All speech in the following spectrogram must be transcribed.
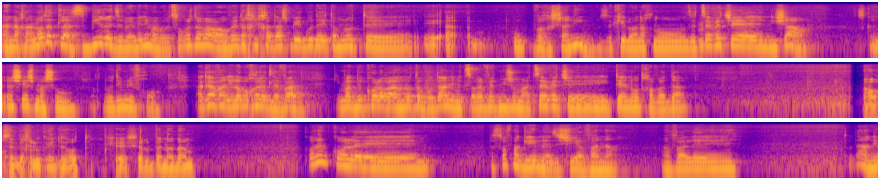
אני לא יודעת להסביר את זה במילים, אבל בסופו של דבר העובד הכי חדש באיגוד ההתעמלות אה, אה, הוא כבר שנים, זה כאילו אנחנו, זה צוות שנשאר, אז כנראה שיש משהו שאנחנו יודעים לבחור. אגב, אני לא בוחרת לבד, כמעט בכל הרעיונות עבודה אני מצרפת מישהו מהצוות שייתן עוד חוות דעת. מה עושים בחילוקי דעות כשיש על בן אדם? קודם כל, אה, בסוף מגיעים לאיזושהי הבנה, אבל אה, אתה יודע, אני,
